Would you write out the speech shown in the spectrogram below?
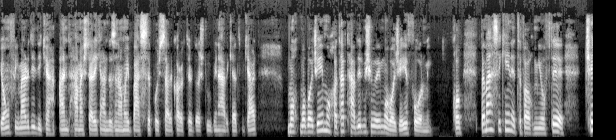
یا اون فیلم رو دیدی که همش در یک اندازه نمای بسته پشت سر کاراکتر داشت دوربین حرکت می‌کرد؟ مواجهه مخاطب تبدیل میشه به مواجهه فرمی. خب به محض که این اتفاق میفته چه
